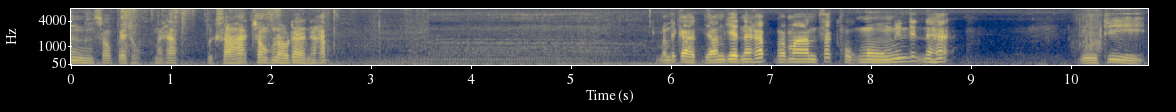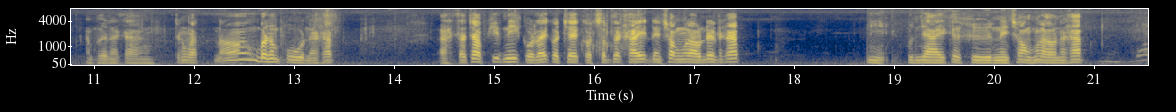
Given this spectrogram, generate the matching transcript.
1 2 8 6 นะครับ ปรึกษาช่องของเราได้นะครับ บรรยากาศยามเย็นนะครับ ประมาณสัก 6 โมงนิด ๆ นะฮะ อยู่ที่อำเภอนากลาง จังหวัดน้องบัวลำพูนะครับ อะถ้าชอบคลิปนี้กดไลค์กดแชร์กด subscribe ในช่องของเราด้วยนะครับ นี่คุณยายก็คือในช่องของเรานะครับอืมได้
